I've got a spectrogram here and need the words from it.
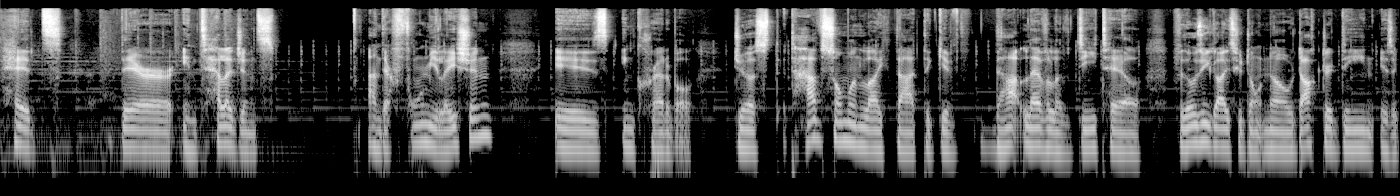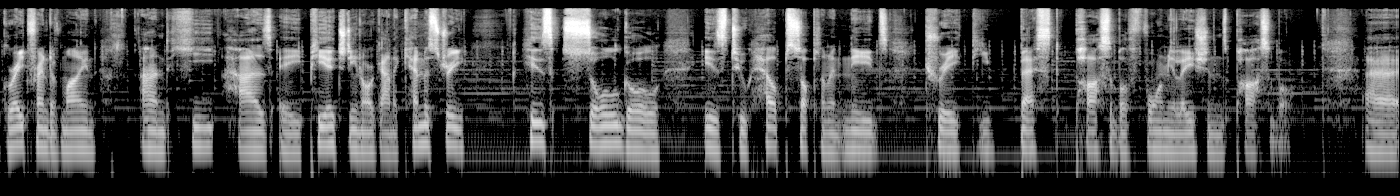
heads their intelligence and their formulation is incredible. Just to have someone like that to give that level of detail. For those of you guys who don't know, Dr. Dean is a great friend of mine and he has a PhD in organic chemistry. His sole goal is to help supplement needs create the best possible formulations possible. Uh,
